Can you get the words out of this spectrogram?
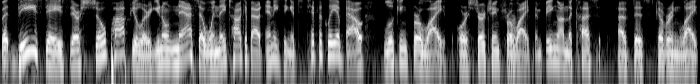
But these days, they're so popular. You know, NASA, when they talk about anything, it's typically about looking for life or searching for life and being on the cusp of discovering life.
